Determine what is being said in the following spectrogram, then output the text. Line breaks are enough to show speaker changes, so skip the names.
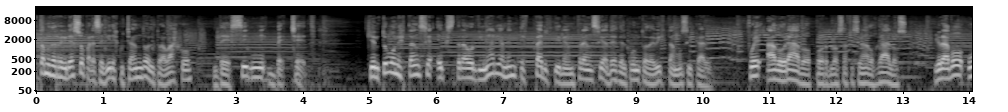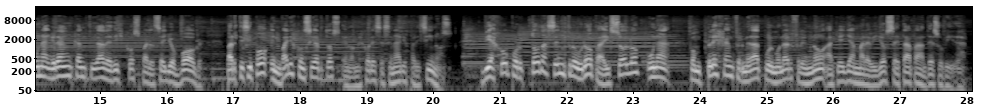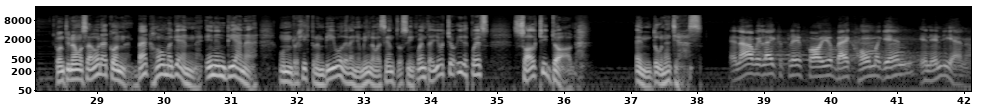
estamos de regreso para seguir escuchando el trabajo de Sidney Bechet, quien tuvo una estancia extraordinariamente fértil en Francia desde el punto de vista musical. Fue adorado por los aficionados galos, grabó una gran cantidad de discos para el sello Vogue, participó en varios conciertos en los mejores escenarios parisinos, viajó por toda Centro Europa y solo una compleja enfermedad pulmonar frenó aquella maravillosa etapa de su vida. Continuamos ahora con Back Home Again in Indiana, un registro en vivo del año 1958 y después Salty Dog en Duna Jazz.
And now we'd like to play for you Back Home Again in Indiana.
